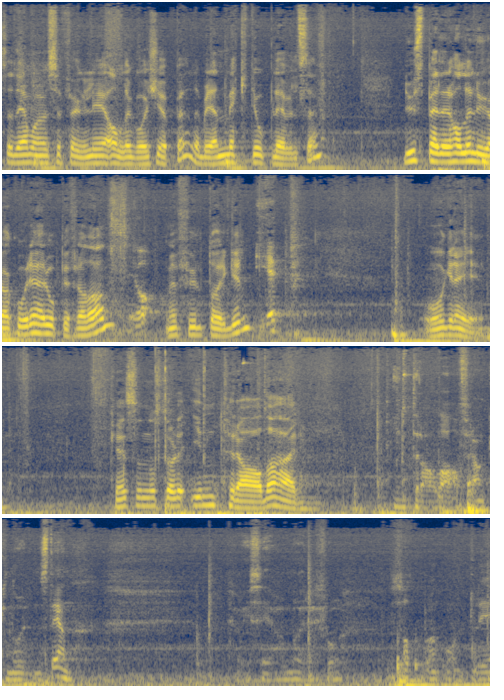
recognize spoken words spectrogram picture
Så det må jo selvfølgelig alle gå og kjøpe. Det blir en mektig opplevelse. Du spiller hallelujakoret her oppe fra dagen Ja. med fullt orgel yep. og greier. Ok, Så nå står det Intrada her. Intrada av Frank Nordensten. Skal vi se om bare får satt på en ordentlig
